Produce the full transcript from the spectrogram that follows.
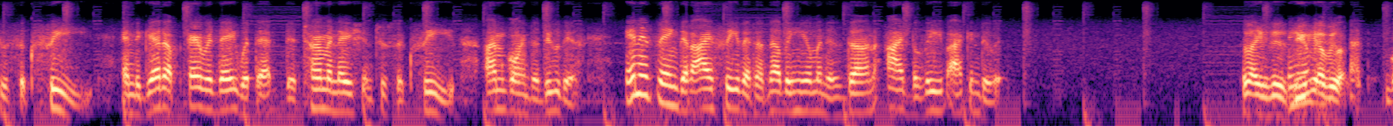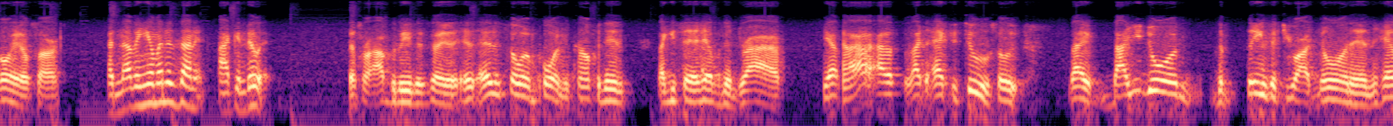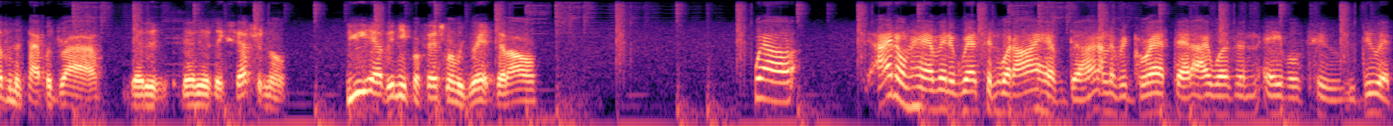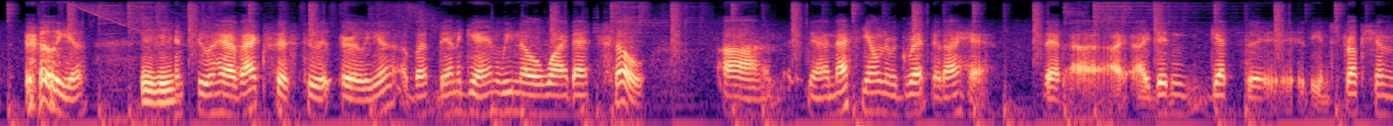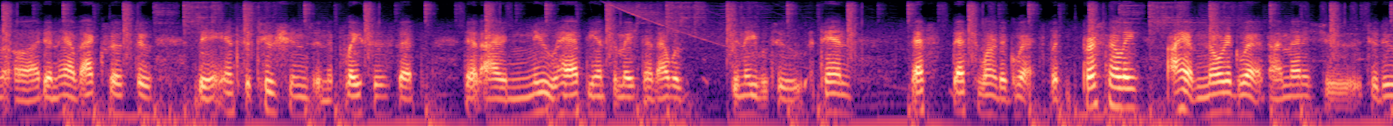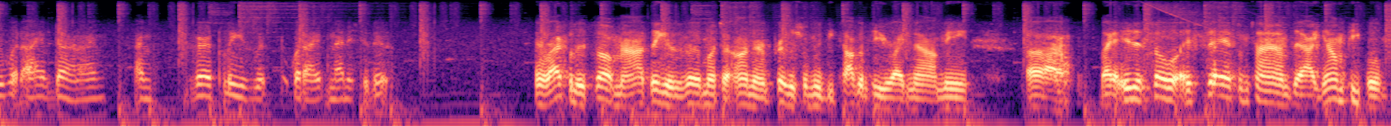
to succeed and to get up every day with that determination to succeed. I'm going to do this. Anything that I see that another human has done, I believe I can do it. Like this, do you a? Go ahead. I'm sorry. Another human has done it, I can do it. That's right. I believe it's it, it is so important. Confidence, like you said, having the drive. Yep. And I, I like to ask you too. So, like, by you doing the things that you are doing and having the type of drive that is that is exceptional, do you have any professional regrets at all? Well, I don't have any regrets in what I have done. I regret that I wasn't able to do it earlier Mm-hmm. and to have access to it earlier. But then again, we know why that's so. Um, and that's the only regret that I have. That uh, I, I didn't get the the instruction, or I didn't have access to the institutions and the places that that I knew had the information that I was been able to attend. That's that's one of the regrets. But personally, I have no regret. I managed to to do what I have done. I'm I'm very pleased with what I've managed to do. And rightfully so, man. I think it's very much an honor and privilege for me to be talking to you right now. I mean, uh, like it is so. It's sad sometimes that our young people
